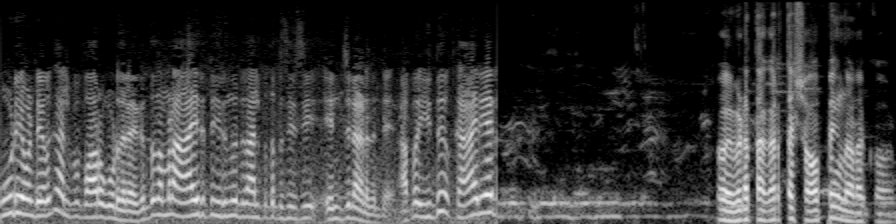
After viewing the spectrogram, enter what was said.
കൂടിയ വണ്ടികൾക്ക് അല്പം പവർ കൂടുതലായിരിക്കും. ഇത് നമ്മുടെ ആയിരത്തി ഇരുന്നൂറ്റി നാല്പത്തെട്ട് സി സി എഞ്ചിനാണ് ഇതിന്റെ. അപ്പൊ ഇത് കാര്യമായിട്ട് ഇവിടെ തകർത്ത ഷോപ്പിംഗ് നടക്കുവാണ്.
